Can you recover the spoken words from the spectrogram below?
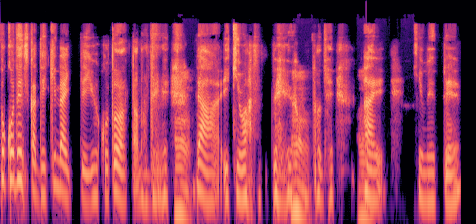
そこでしかできないっていうことだったので、うん。じゃあ行きますっていうことで、うんはい、決めて、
